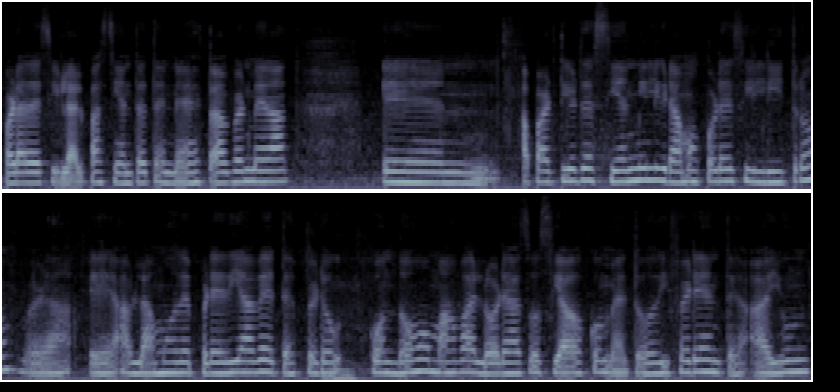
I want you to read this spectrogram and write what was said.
para decirle al paciente tener esta enfermedad. a partir de 100 miligramos por decilitro, ¿verdad? Eh, hablamos de prediabetes, pero con dos o más valores asociados con métodos diferentes. Hay un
